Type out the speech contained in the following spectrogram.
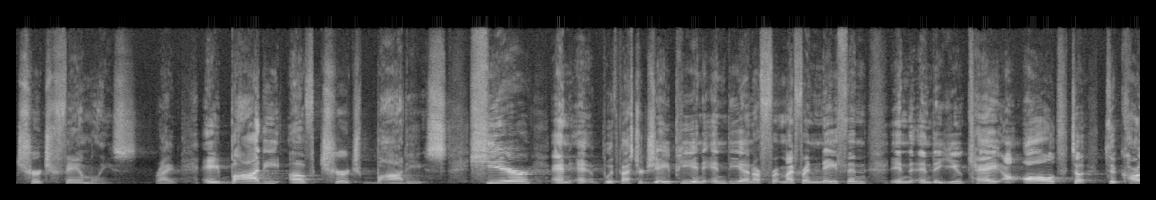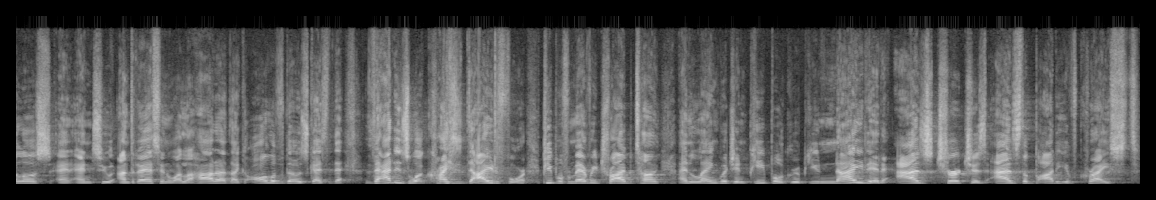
church families right? A body of church bodies. Here and, with Pastor JP in India and our fr- my friend Nathan in, in the UK, all to, to Carlos and, and to Andres in Guadalajara, like all of those guys, that, that is what Christ died for. People from every tribe, tongue, and language and people group united as churches, as the body of Christ.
